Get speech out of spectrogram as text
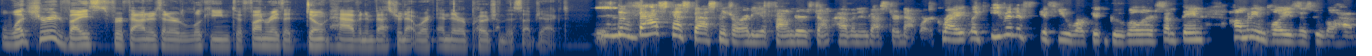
What's your advice for founders that are looking to fundraise that don't have an investor network and their approach on this subject? The vast vast vast majority of founders don't have an investor network right? Like even if if you work at google or something how many employees does google have?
